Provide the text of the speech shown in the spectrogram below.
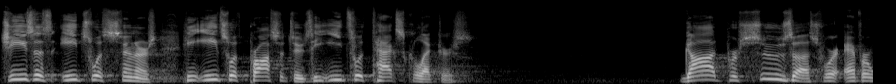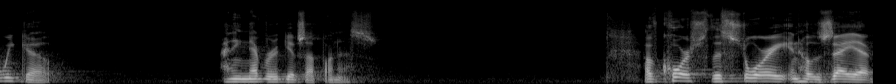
Jesus eats with sinners, he eats with prostitutes, he eats with tax collectors. God pursues us wherever we go. and He never gives up on us. Of course, this story in Hosea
